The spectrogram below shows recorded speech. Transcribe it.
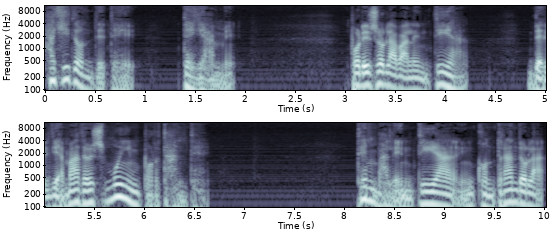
allí donde te, te llame. Por eso la valentía del llamado es muy importante. Ten valentía encontrándola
